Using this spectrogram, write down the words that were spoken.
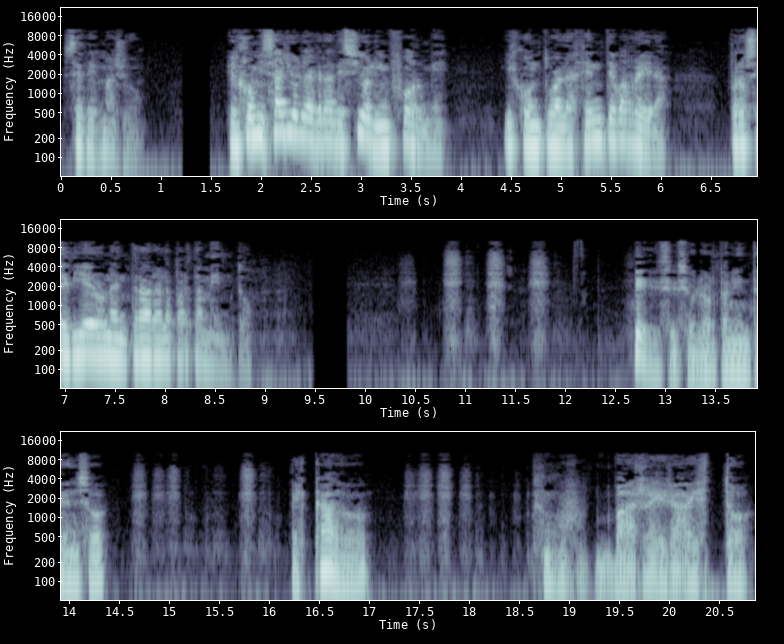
se desmayó. El comisario le agradeció el informe y junto a la gente Barrera procedieron a entrar al apartamento. ¿Qué es ese olor tan intenso? ¿Pescado? barrera esto.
